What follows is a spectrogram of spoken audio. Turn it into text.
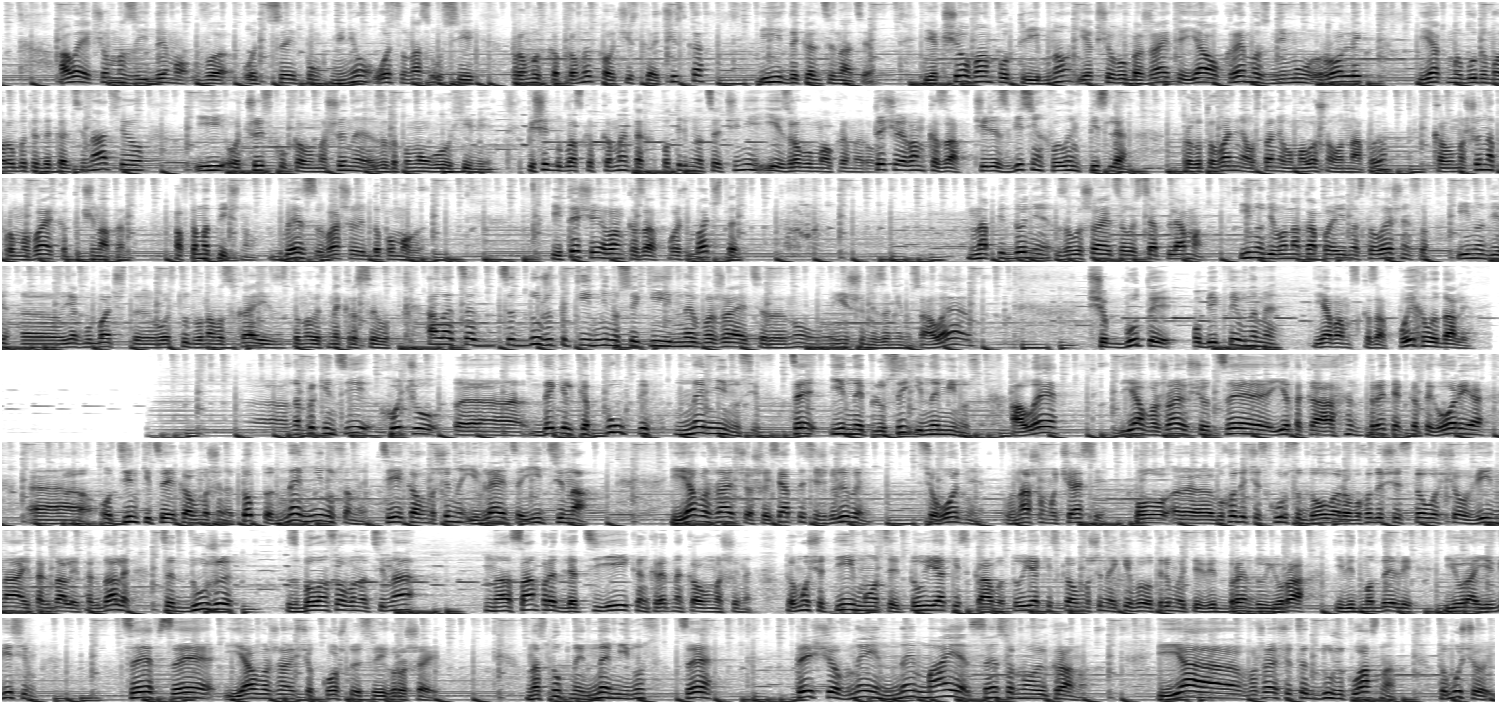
Але якщо ми зайдемо в оцей пункт меню, ось у нас усі промивка, промивка, очистка, очистка і декальцинація. Якщо вам потрібно, якщо ви бажаєте, я окремо зніму ролик, як ми будемо робити декальцинацію і очистку кавомашини за допомогою хімії. Пишіть, будь ласка, в коментах, потрібно це чи ні, і зробимо окремий ролик. Те, що я вам казав, через 8 хвилин після приготування останнього молочного напою кавомашина промиває капучинатор автоматично, без вашої допомоги. І те, що я вам казав, ось бачите, на піддоні залишається ось ця пляма. Іноді вона капає і на столешницю, іноді, е, як ви бачите, ось тут вона висихає і становить некрасиво. Але це, це дуже такий мінус, який не вважається ну, іншими за мінус. Але щоб бути об'єктивними, я вам сказав. Поїхали далі. Е, Наприкінці хочу е, декілька пунктів не мінусів. Це і не плюси, і не мінуси. Але я вважаю, що це є така третя категорія е, оцінки цієї кавомашини. Тобто не мінусами цієї кавомашини є її ціна. І я вважаю, що 60 тисяч гривень сьогодні, в нашому часі, по, е, виходячи з курсу долара, виходячи з того, що війна і так далі, і так далі, це дуже збалансована ціна насамперед для цієї конкретної кавомашини. Тому що ті емоції, ту якість кави, ту якість кавомашини, які ви отримуєте від бренду Юра і від моделі Юра Є8, це все я вважаю, що коштує своїх грошей. Наступний не мінус це те, що в неї немає сенсорного екрану. І я вважаю, що це дуже класно, тому що,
